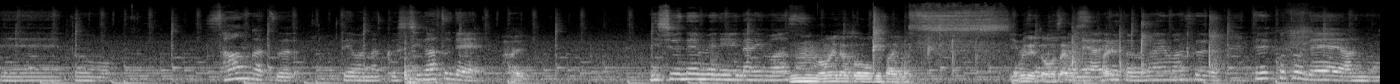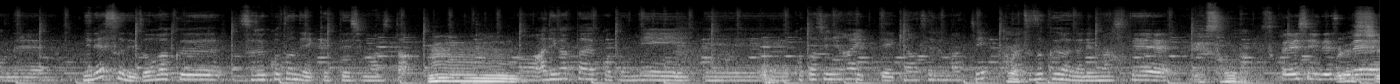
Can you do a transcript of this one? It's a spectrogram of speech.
えーと3月ではなく7月ではい。2周年目になります、うん、おめでとうございます。おめでとうございます。ね、ありがとうはございます。ということで、あのね、2レッスンに増額することに決定しました。い。うーん。ありがたいことに、えー今年に入ってキャンセル待ちが続くようになりまして、え、そうなんですか？嬉しいですね。嬉しい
